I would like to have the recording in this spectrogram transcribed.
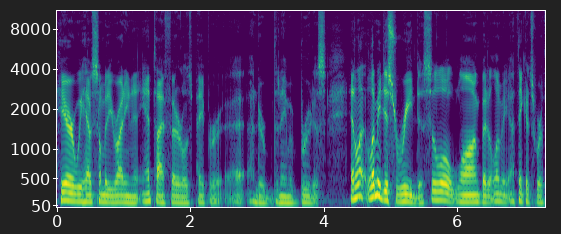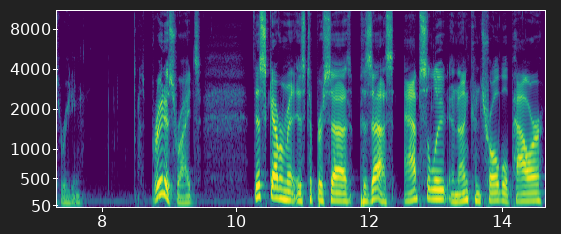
Here we have somebody writing an anti-federalist paper uh, under the name of Brutus. And let, let me just read this. It's a little long, but let me. I think it's worth reading. Brutus writes, "This government is to possess, possess absolute and uncontrollable power."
